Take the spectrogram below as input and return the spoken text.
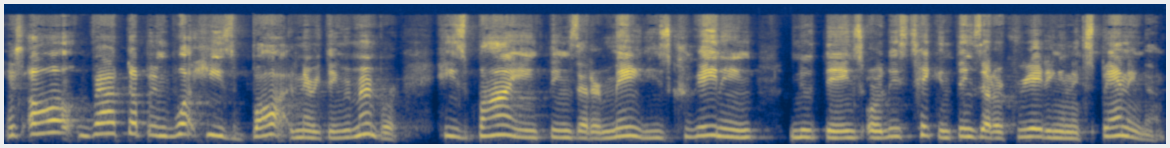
It's all wrapped up in what he's bought and everything. Remember, he's buying things that are made, he's creating new things, or at least taking things that are creating and expanding them.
